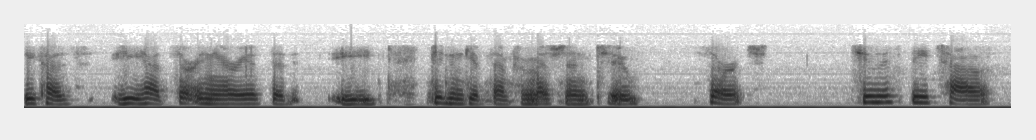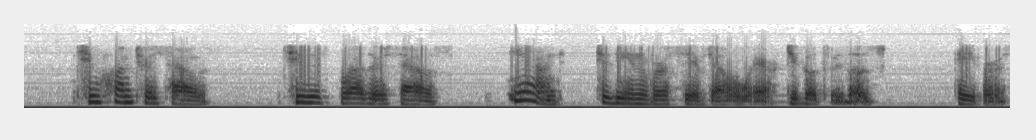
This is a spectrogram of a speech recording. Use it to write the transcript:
because he had certain areas that he didn't give them permission to search to his beach house, to Hunter's house, to his brother's house, and to the University of Delaware to go through those papers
